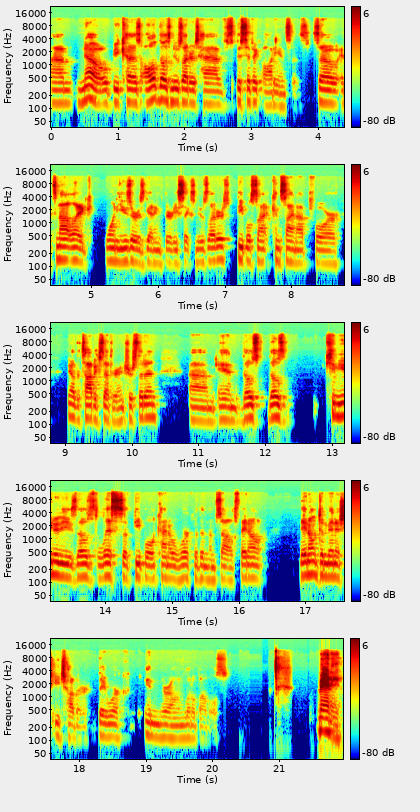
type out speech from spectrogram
Um, no, because all of those newsletters have specific audiences. So it's not like one user is getting 36 newsletters. People can sign up for you know the topics that they're interested in um, and those those communities those lists of people kind of work within themselves. They don't they don't diminish each other. They work in their own little bubbles. Manny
